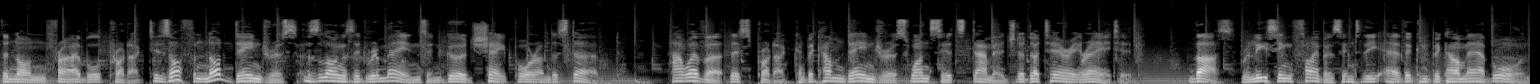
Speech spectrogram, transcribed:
The non-friable product is often not dangerous as long as it remains in good shape or undisturbed. However, this product can become dangerous once it's damaged or deteriorated, thus releasing fibers into the air that can become airborne.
